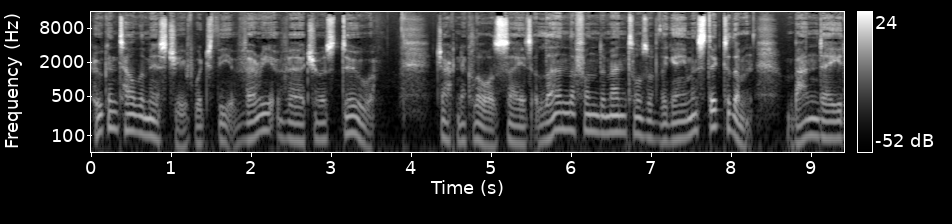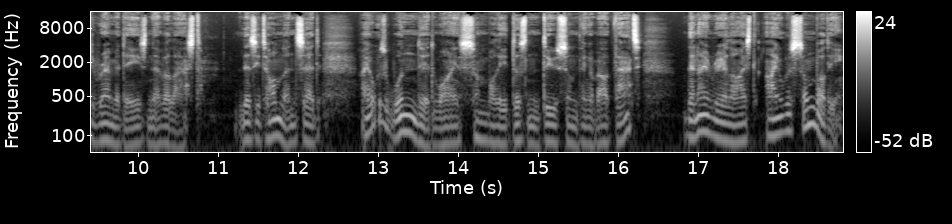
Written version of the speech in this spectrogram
who can tell the mischief which the very virtuous do? Jack Nicklaus says, Learn the fundamentals of the game and stick to them. Band aid remedies never last. Lily Tomlin said, I always wondered why somebody doesn't do something about that. Then I realized I was somebody.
